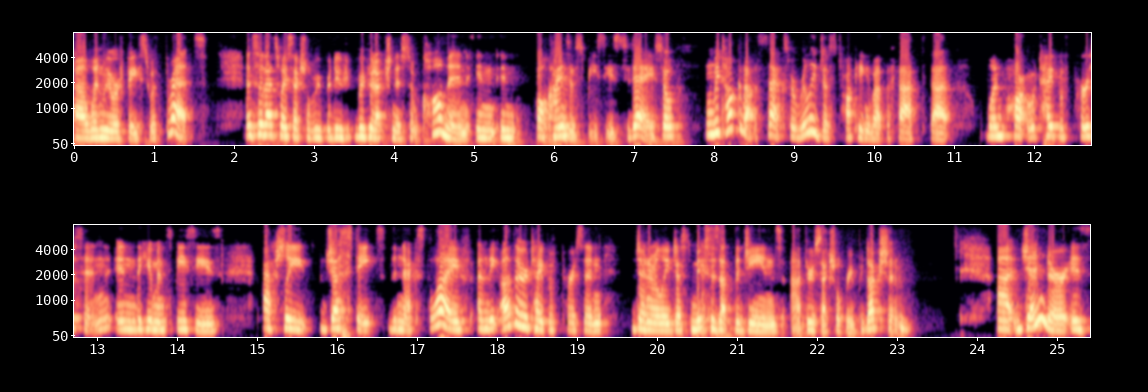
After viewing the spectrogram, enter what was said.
uh, when we were faced with threats. And so that's why sexual reprodu- reproduction is so common in, in all kinds of species today. So when we talk about sex, we're really just talking about the fact that one part or type of person in the human species actually gestates the next life, and the other type of person generally just mixes up the genes uh, through sexual reproduction. Uh, gender is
